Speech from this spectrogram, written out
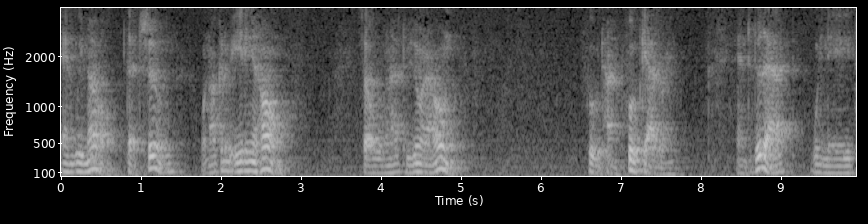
And we know that soon, we're not going to be eating at home. So we're going to have to be doing our own food, food gathering. And to do that, we need,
